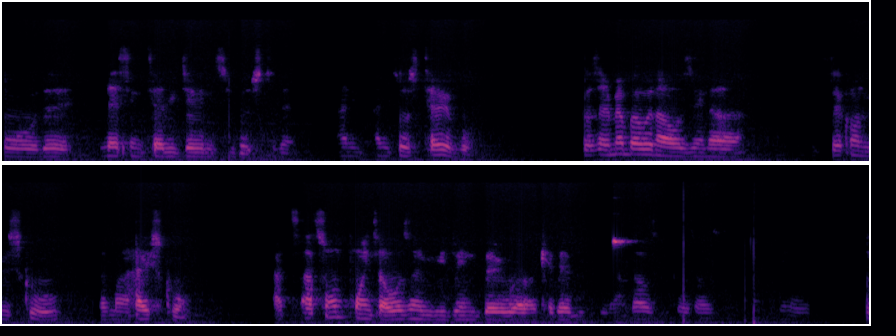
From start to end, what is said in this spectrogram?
for the less intelligent, you know, students. And and it was terrible. Because I remember when I was in uh, secondary school, at my high school, at, at some point I wasn't really doing very well academically, and that was because I was, you know, so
